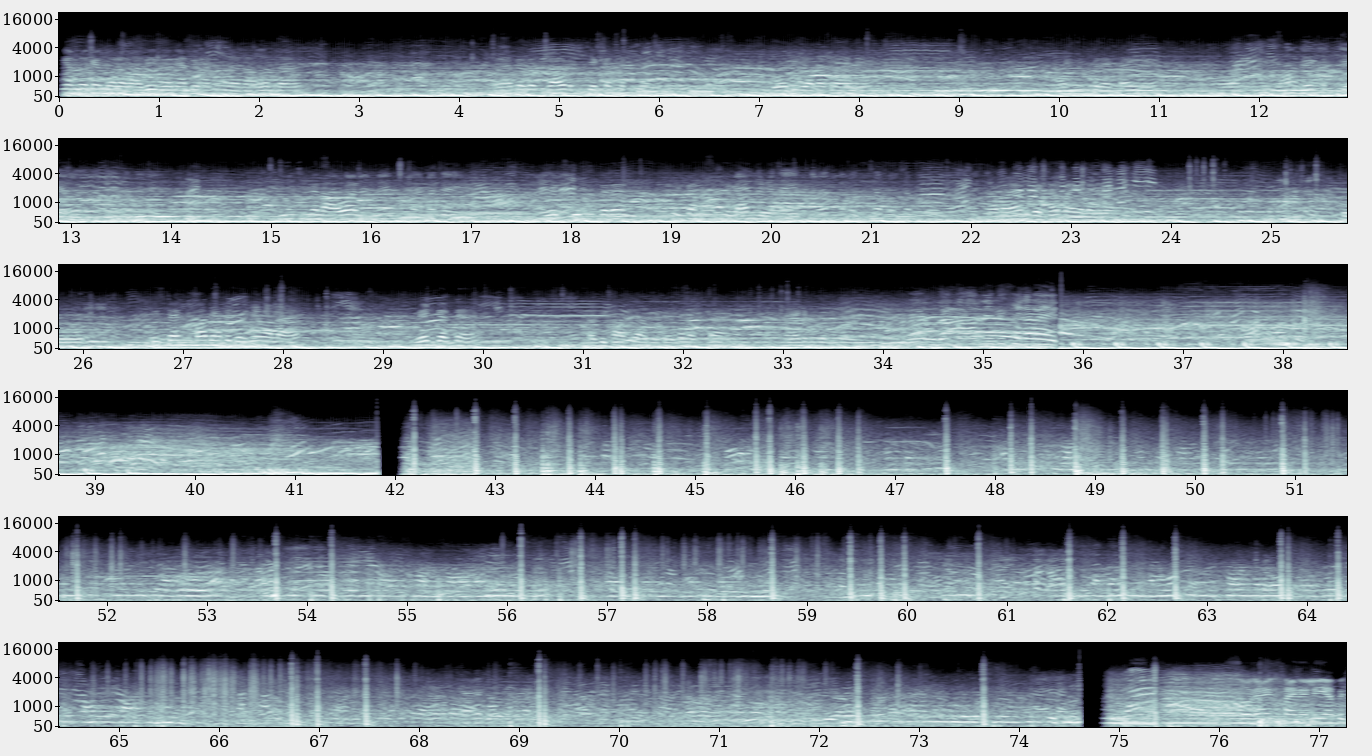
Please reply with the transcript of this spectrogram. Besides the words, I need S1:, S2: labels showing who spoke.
S1: हम लोग हैं मोराबादी में यहाँ पे हमारा रावण था। और यहाँ पे अगर क्राउड चेक कर सकते हैं बहुत ही। ज़्यादा क्राउड है रहता ही और वहाँ देख सकते हैं। बीच में रावण नाम नहीं याद रामायण देखना पड़ेगा। तो कुछ टाइम के बाद यहाँ पे जलने वाला है। वेट करते हैं। और दिखाते हैं आपको कैसा लगता है।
